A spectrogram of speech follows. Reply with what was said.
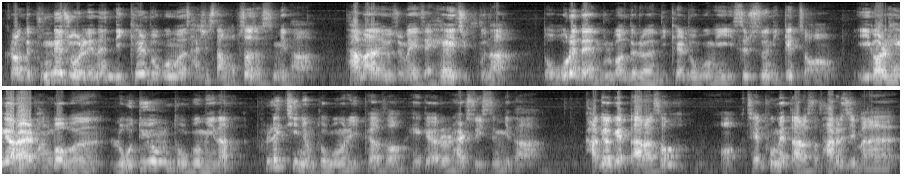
그런데 국내 주얼리는 니켈 도금은 사실상 없어졌습니다. 다만 요즘에 이제 해외 직구나 또 오래된 물건들은 니켈 도금이 있을 수는 있겠죠. 이걸 해결할 방법은 로듐 도금이나 플래티늄 도금을 입혀서 해결을 할 수 있습니다. 가격에 따라서 어, 제품에 따라서 다르지만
